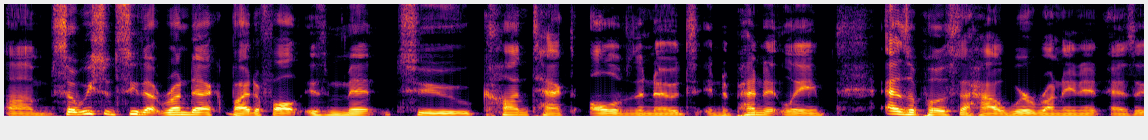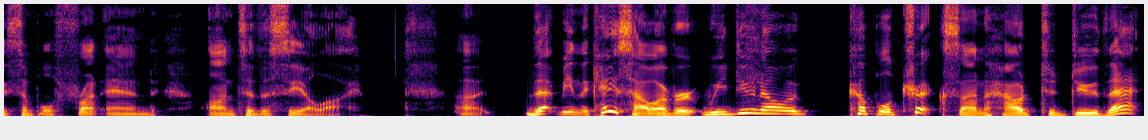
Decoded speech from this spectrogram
Um, so we should see that Rundeck by default is meant to contact all of the nodes independently, as opposed to how we're running it as a simple front end onto the CLI. Uh, that being the case, however, we do know a couple of tricks on how to do that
